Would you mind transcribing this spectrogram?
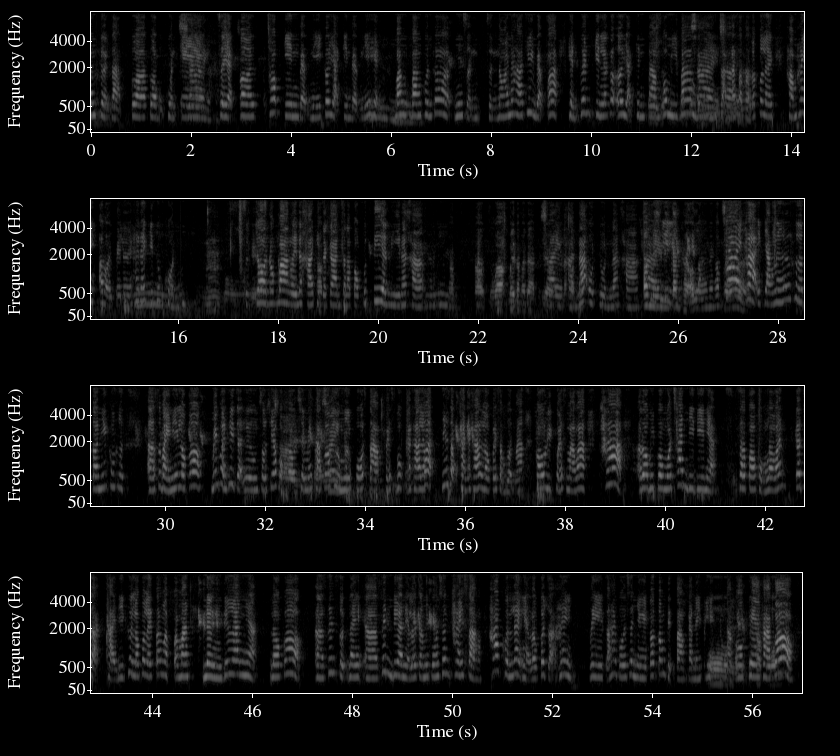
มันเกิดจากตัวตัวบุคคลเองใช่ส่วนใหญ่เออชอบกินแบบนี้ก็อยากกินแบบนี้เห็นอืมบางบางคนก็มีส่วนส่วนน้อยนะคะ ที่แบบว่าเห็นเพื่อนกินแล้วก็เอออยากกินตามก็มีบ้างใช่ จากการสำรวจแล้วก็เลยทำให้อร่อยไปเลย ให้ได้กินทุกคน อืมสุดยอดมากๆเลยนะคะ กิจการซาลาเปาฟุตตี้อันนี้นะคะอืมครับ ก็ถือว่าไม่ธรรมดาทีเดียวใช่นะคค่ะรับน่าอุดหนุนนะคะก็มีมีการขายออนไลน์นะครับ ใช่ค่ะ อีกอย่างหนึ่งก็คือตอนนี้ก็คือเอ่อสมัยนี้เราก็ไม่ควรที่จะลืมโซเชียลของเราใช่ไหมคะก็คือมีโพสต์ตาม Facebook นะคะ แล้วก็ที่สำคัญนะคะเราไปสำรวจมาเขารีเควสต์มาว่า ถ้าเรามีโปรโมชั่นดีๆ เนี่ยซาลาเปาของเราอะก็จะขายดีขึ้นเราก็เลยตั้งมาประมาณ 1 เดือนเนี่ยเราก็เอ่อ สิ้นสุดในเอ่อสิ้นเดือนเนี่ยเราจะมีโปรโมชั่นใครสั่ง 5 คนแรกเนี่ยเราก็จะให้ฟรีจะให้โปรโมชั่นยังไงก็ต้องติดตามกันในเพจดูค่ะโอเคค่ะ ก็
